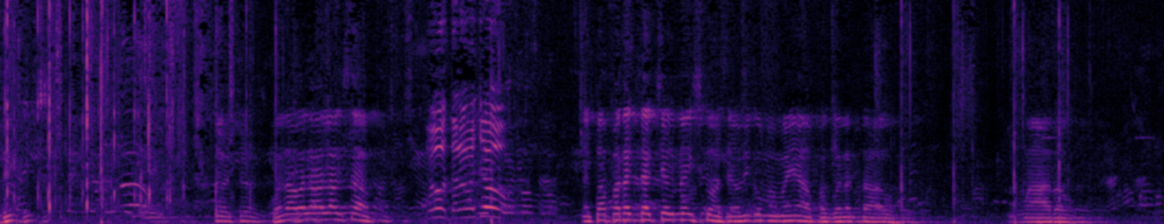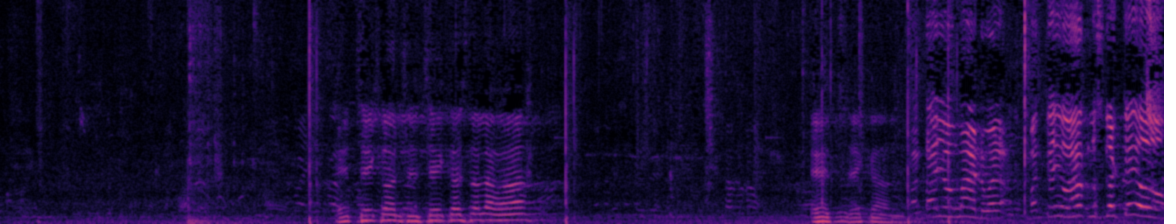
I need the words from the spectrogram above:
Link. Wala, wala lang, Sam. Yo, dalawa Jo. Nagpapadagdag siya ng score. Sabi ko mamaya pag walang tao. Ng araw. 8 seconds. 8 seconds na lang ha. 8 seconds. Man tayo man. Man kayo ha. Close guard kayo.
